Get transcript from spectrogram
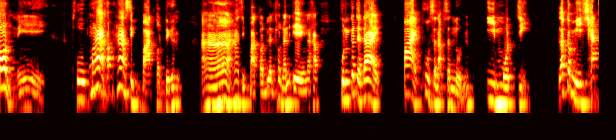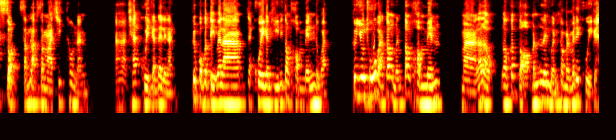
ต้นนี่ ถูกมากครับ 50 บาทต่อเดือนอ่า50 บาทต่อเดือนเท่านั้นเองนะครับ คุณก็จะได้ป้ายผู้สนับสนุนอีโมจิแล้วก็มีแชทสดสำหรับสมาชิกเท่านั้น อ่าแชทคุยกันได้เลยนะ คือปกติเวลาจะคุยกันทีนี่ต้องคอมเมนต์ถูกป่ะคือ YouTube อะต้องเหมือนต้องคอมเมนต์มาแล้วเราเราก็ตอบมันเลยเหมือนกับมันไม่ได้คุยกัน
